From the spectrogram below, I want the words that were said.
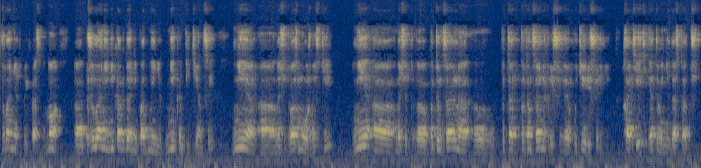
Желание это прекрасно. Но э, желание никогда не подменит ни компетенций, ни э, значит, возможностей, ни э, значит, э, потенциально, э, потенциальных решений, путей решения. Хотеть этого недостаточно.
